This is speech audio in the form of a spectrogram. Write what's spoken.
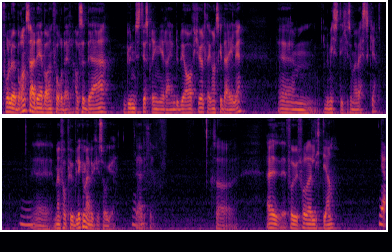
For løperen så er det bare en fordel. Altså det er gunstig å springe i regn. Du blir avkjølt, det er ganske deilig. Um, Du mister ikke så mye væske. Eh, Men for publikum er det jo ikke så gøy. Det er det ikke. Så jeg får utfordre deg litt igjen. Ja.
